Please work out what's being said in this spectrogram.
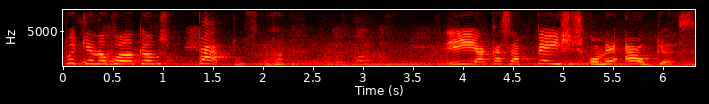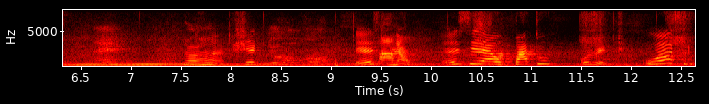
Por que não colocamos patos? Um vídeo. E a caçar peixes, comer algas. Chega. Roblox. Esse, não, esse é o pato corrente. O outro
